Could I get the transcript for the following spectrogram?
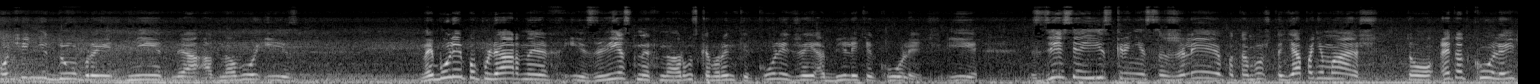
очень недобрые дни для одного из наиболее популярных, известных на русском рынке колледжей Ability College. И здесь я искренне сожалею, потому что я понимаю, что этот колледж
